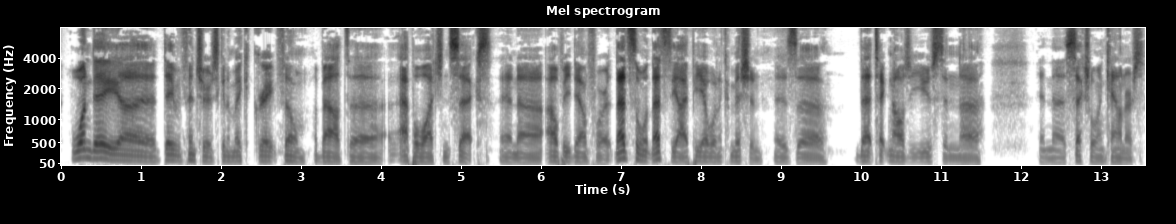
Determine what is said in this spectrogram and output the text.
One day, uh, David Fincher is going to make a great film about uh, Apple Watch and sex, and uh, I'll be down for it. That's the one. That's the IP I want to commission. Is uh, that technology used in uh, in uh, sexual encounters?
